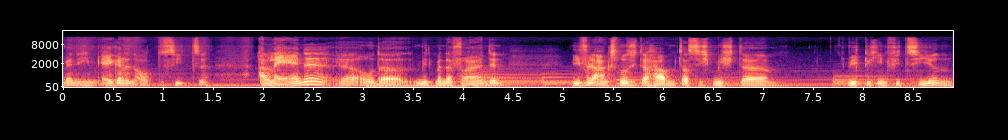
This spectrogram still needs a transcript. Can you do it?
wenn ich im eigenen Auto sitze, alleine ja, oder mit meiner Freundin, wie viel Angst muss ich da haben, dass ich mich da wirklich infizieren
